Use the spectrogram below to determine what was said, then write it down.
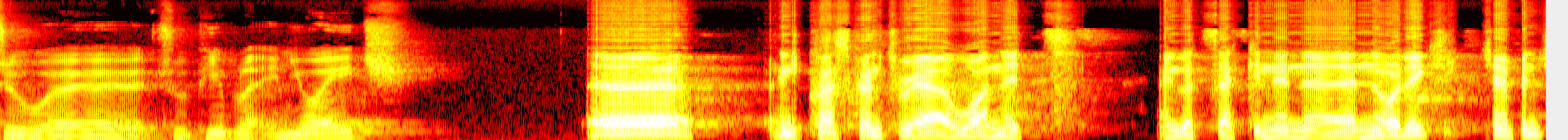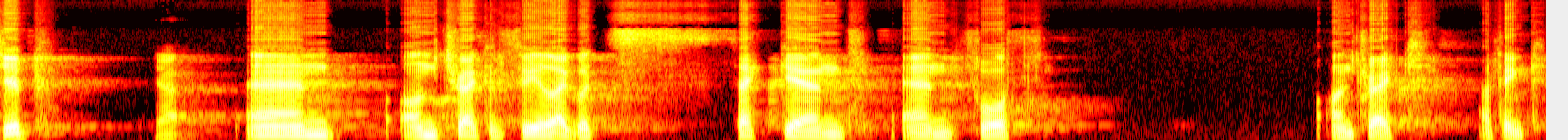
to uh, to people in your age? Uh, in cross country, I won it and got second in the Nordic Championship. Yeah. And on track and field, I got second and fourth on track, I think.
